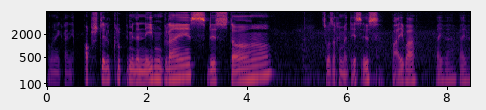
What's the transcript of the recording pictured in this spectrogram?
Haben wir eine kleine Abstellgruppe mit einem Nebengleis. Das da. Was auch immer das ist. Beiwa. Beiwa. Beiwa.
